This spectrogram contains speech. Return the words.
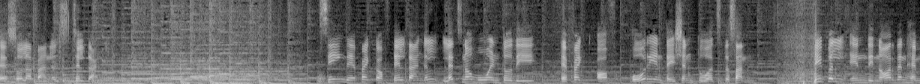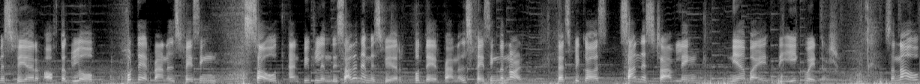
a solar panel's tilt angle. Seeing the effect of tilt angle, let's now move into the effect of orientation towards the sun. People in the northern hemisphere of the globe put their panels facing south and people in the southern hemisphere put their panels facing the north. That's because sun is traveling nearby the equator. So now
